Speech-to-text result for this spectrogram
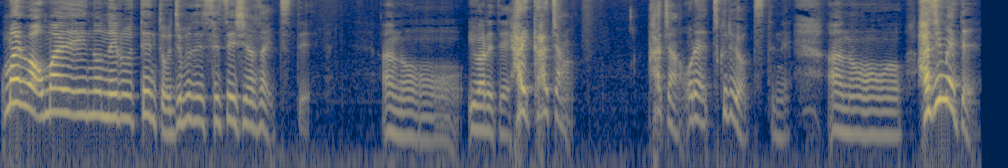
お前はお前の寝るテントを自分で設営しなさいっつってあの言われて「はい母ちゃん母ちゃん俺作るよ」っつってねあの初めて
